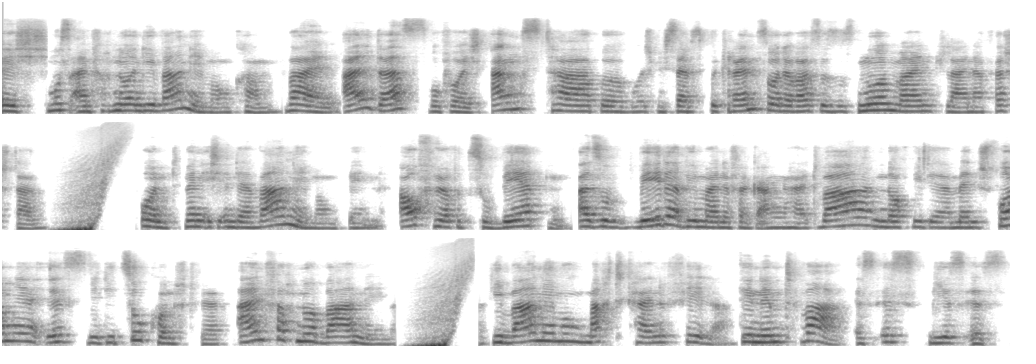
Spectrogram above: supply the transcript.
Ich muss einfach nur in die Wahrnehmung kommen, weil all das, wovor ich Angst habe, wo ich mich selbst begrenze oder was, ist es nur mein kleiner Verstand. Und wenn ich in der Wahrnehmung bin, aufhöre zu werten, also weder wie meine Vergangenheit war, noch wie der Mensch vor mir ist, wie die Zukunft wird, einfach nur wahrnehme. Die Wahrnehmung macht keine Fehler. Die nimmt wahr. Es ist, wie es ist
